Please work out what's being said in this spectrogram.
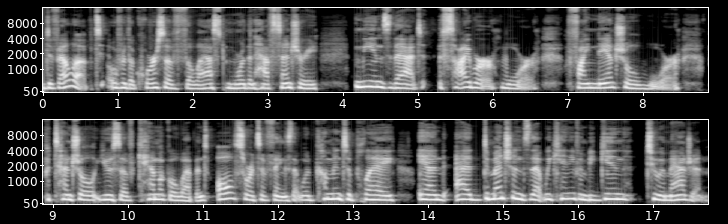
developed over the course of the last more than half century means that cyber war, financial war, potential use of chemical weapons, all sorts of things that would come into play and add dimensions that we can't even begin to imagine.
